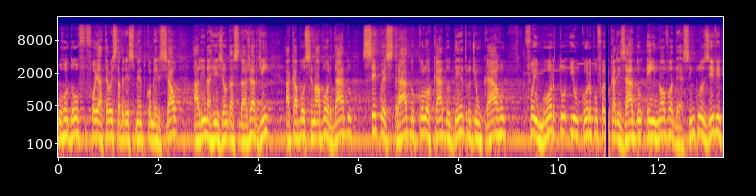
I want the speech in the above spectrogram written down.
o Rodolfo foi até o estabelecimento comercial ali na região da Cidade Jardim, acabou sendo abordado, sequestrado, colocado dentro de um carro, foi morto e o corpo foi localizado em Nova Odessa. Inclusive,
